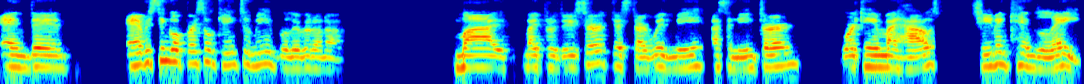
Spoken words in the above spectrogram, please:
And then every single person came to me, believe it or not. My my producer just started with me as an intern working in my house. She even came late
